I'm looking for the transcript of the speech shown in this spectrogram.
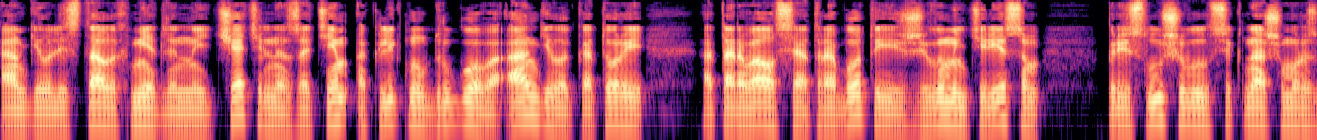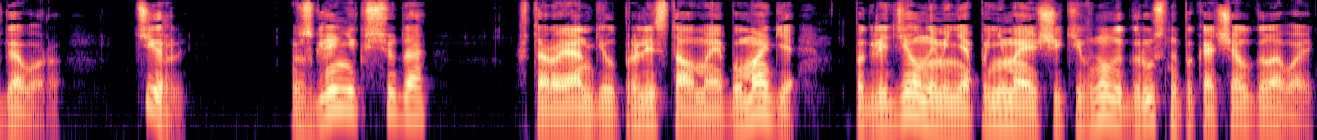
Ангел листал их медленно и тщательно, затем окликнул другого ангела, который оторвался от работы и с живым интересом прислушивался к нашему разговору. «Тирль, взгляни-ка сюда». Второй ангел пролистал мои бумаги, поглядел на меня, понимающе кивнул и грустно покачал головой.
